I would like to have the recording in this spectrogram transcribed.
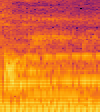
between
